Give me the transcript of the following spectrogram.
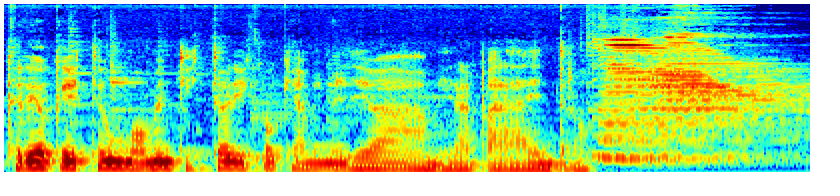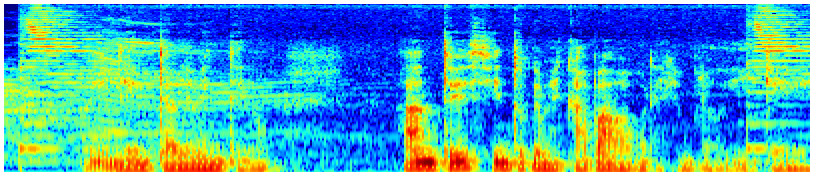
Creo que este es un momento histórico que a mí me lleva a mirar para adentro, inevitablemente, ¿no? Antes siento que me escapaba, por ejemplo, y que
